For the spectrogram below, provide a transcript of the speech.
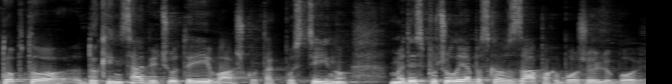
Тобто до кінця відчути її важко, так постійно. Ми десь почули, я би сказав, запах Божої любові.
